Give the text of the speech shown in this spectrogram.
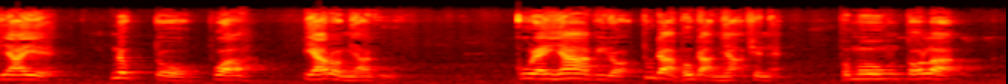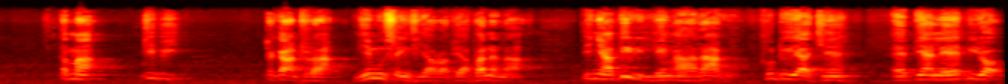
ဖျားရဲ့နှုတ်တော်ပွားတရားတော်များကိုကိုယ်တိုင်ရပြီးတော့တုဒ္ဒဗုဒ္ဓများအဖြစ်နဲ့ဘုံဘုံတောလတမတိပိတက္ကဒရမြင့်မှုစိန်စီရတော်ဖျားဗန္နနာပညာတိလင်္ကာရကိုဖုတုရခြင်းအဲပြန်လဲပြီးတော့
